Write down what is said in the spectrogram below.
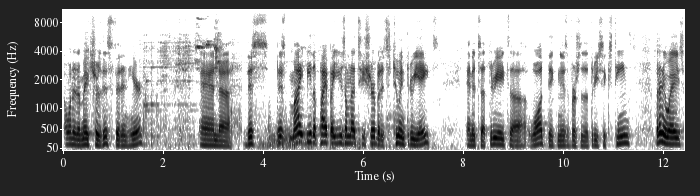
I wanted to make sure this fit in here and uh, this this might be the pipe I use I'm not too sure but it's two and three eighths and it's a 3 8 uh, wad thickness versus a 3 16 but anyways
